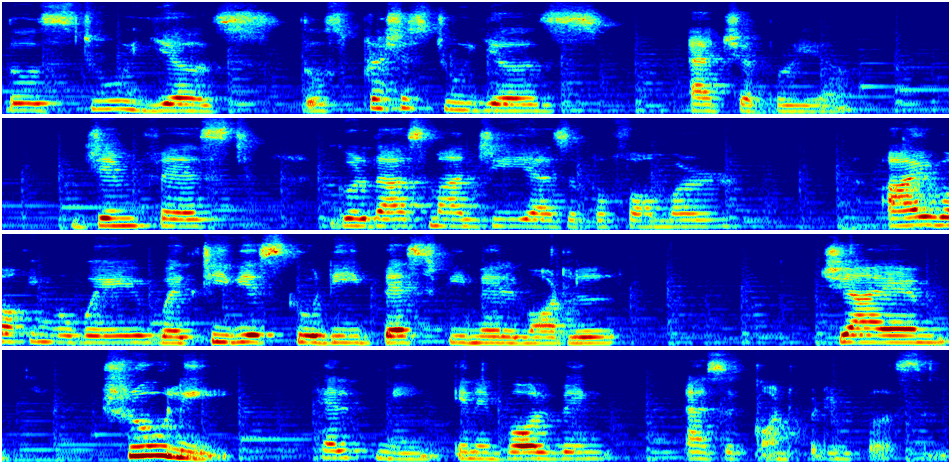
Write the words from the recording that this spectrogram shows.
those two years, those precious two years at Jaipuria. Gym Fest, Gurdas Manji as a performer, I walking away with TVS Scooty Best Female Model. Jayam truly helped me in evolving as a confident person.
